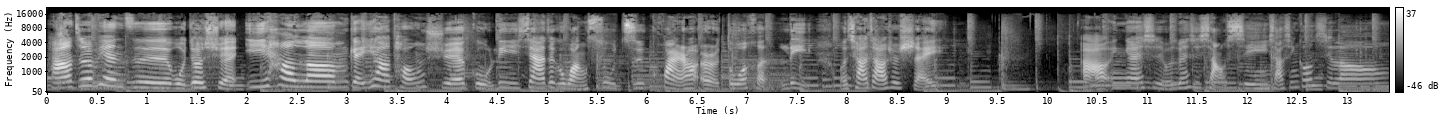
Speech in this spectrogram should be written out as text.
好，这个片子我就选一号了。我们给一号同学鼓励一下，这个网速之快，然后耳朵很利。我瞧瞧是谁？好，应该是我这边是小新，小新恭喜喽！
